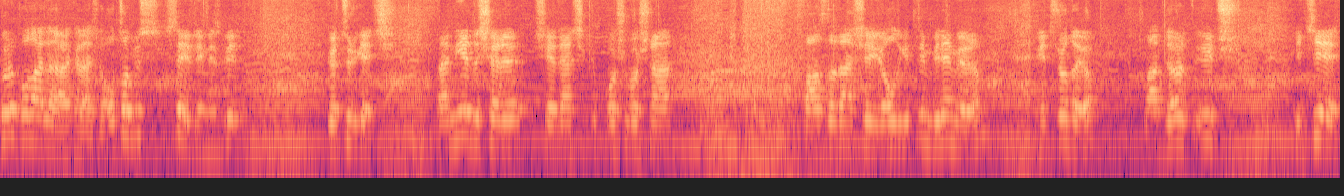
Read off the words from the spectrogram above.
grup olaylar arkadaşlar. Otobüs sevdiğimiz bir götürgeç. Ben niye dışarı şeyden çıkıp boşu boşuna fazladan şey yol gittim bilemiyorum. Nitro da yok. Lan 4, 3, 2,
